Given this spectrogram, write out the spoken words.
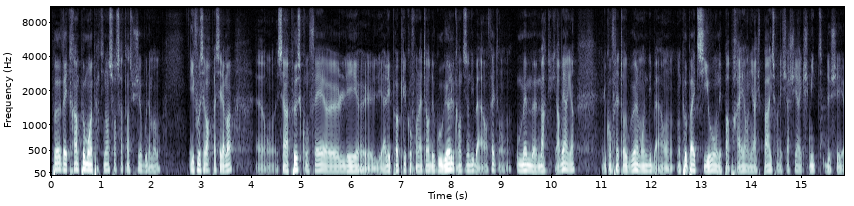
peuvent être un peu moins pertinents sur certains sujets au bout d'un moment. il faut savoir passer la main. Euh, c'est un peu ce qu'ont fait euh, euh, à l'époque les cofondateurs de Google quand ils ont dit, bah, en fait, ou même Mark Zuckerberg, hein, les cofondateurs de Google, ont dit, bah, on ne peut pas être CEO, on n'est pas prêt, on n'y arrive pas. Ils sont allés chercher Eric Schmidt de chez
